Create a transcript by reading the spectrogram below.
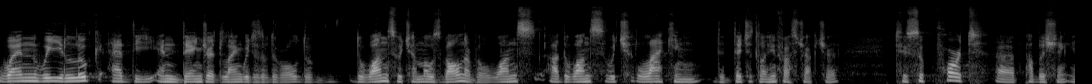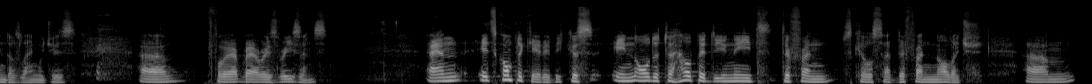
When we look at the endangered languages of the world, the, the ones which are most vulnerable, ones are the ones which lacking the digital infrastructure to support uh, publishing in those languages um, for various reasons. And it's complicated because in order to help it, you need different skill set, different knowledge. Um,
